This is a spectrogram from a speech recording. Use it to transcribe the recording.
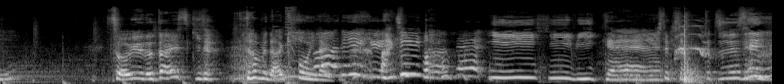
い？そういうの大好きだ。ダメだ秋ポンいない出口がない響か来た来た突然に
